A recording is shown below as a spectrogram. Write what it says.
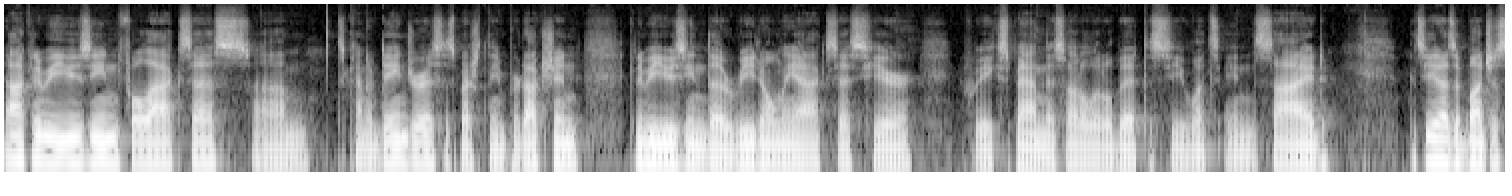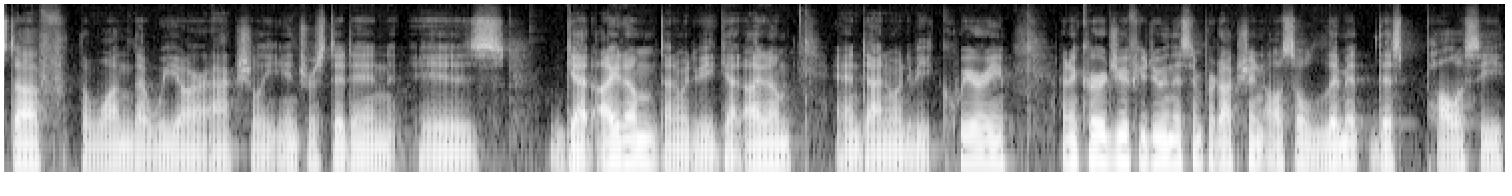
Not going to be using full access. Um, it's kind of dangerous, especially in production. Going to be using the read-only access here. If we expand this out a little bit to see what's inside, you can see it has a bunch of stuff. The one that we are actually interested in is get item, DynamoDB get item, and DynamoDB query. I'd encourage you, if you're doing this in production, also limit this policy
